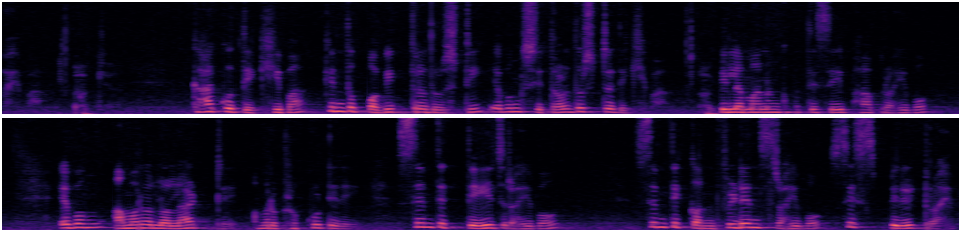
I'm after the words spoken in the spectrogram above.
କହିବା। କାହାକୁ ଦେଖିବା କିନ୍ତୁ ପବିତ୍ର ଦୃଷ୍ଟି ଏବଂ ଶୀତଳ ଦୃଷ୍ଟିରେ ଦେଖିବା। ପିଲାମାନଙ୍କ ପ୍ରତି ସେଇ ଭାବ ରହିବ ଏବଂ ଆମର ଲଲାଟରେ ଆମର ଭ୍ରୁକୁଟିରେ ସେମିତି ତେଜ ରହିବ ସେମିତି କନଫିଡେନ୍ସ ରହିବ ସେ ସ୍ପିରିଟ୍ ରହିବ।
